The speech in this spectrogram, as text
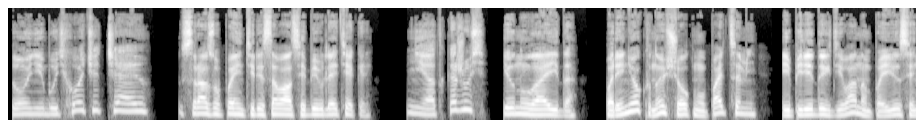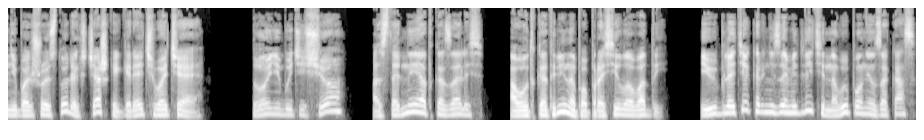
«Кто-нибудь хочет чаю?» Сразу поинтересовался библиотекарь. «Не откажусь», — кивнула Аида. Паренек вновь щелкнул пальцами, и перед их диваном появился небольшой столик с чашкой горячего чая. «Кто-нибудь еще?» Остальные отказались, а вот Катрина попросила воды. И библиотекарь незамедлительно выполнил заказ.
